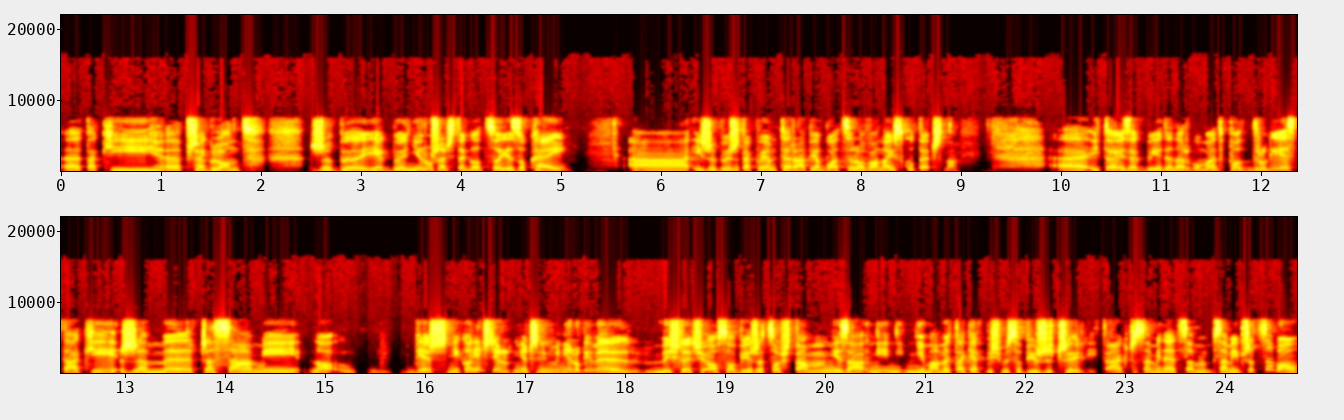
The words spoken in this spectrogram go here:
e, taki e, przegląd, żeby jakby nie ruszać tego, co jest ok, a, i żeby, że tak powiem, terapia była celowana i skuteczna. E, I to jest jakby jeden argument. Po, drugi jest taki, że my czasami, no wiesz, niekoniecznie, znaczy my nie lubimy myśleć o sobie, że coś tam nie, za, nie, nie mamy tak, jakbyśmy sobie życzyli, tak? Czasami nawet sam, sami przed sobą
